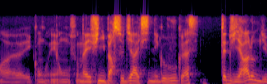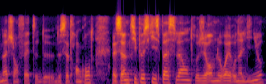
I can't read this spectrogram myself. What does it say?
Euh, et, on, avait fini par se dire avec Sidney Govou que ah, c'est peut-être Vira l'homme du match en fait de, cette rencontre. C'est un petit peu ce qui se passe là entre Jérôme Leroy et Ronaldinho.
